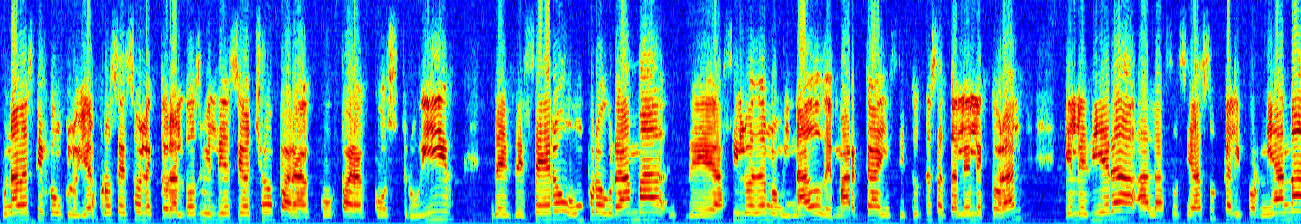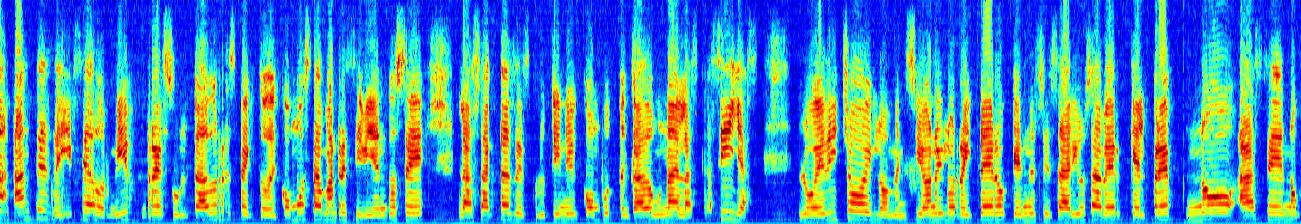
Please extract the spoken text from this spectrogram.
una vez que concluyó el proceso electoral 2018 para, para construir desde cero un programa de, así lo he denominado, de marca Instituto Estatal Electoral, que le diera a la sociedad subcaliforniana antes de irse a dormir resultados respecto de cómo estaban recibiéndose las actas de escrutinio y cómputo en cada una de las casillas. Lo he dicho y lo menciono y lo reitero que es necesario saber que el PREP no hace, no,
